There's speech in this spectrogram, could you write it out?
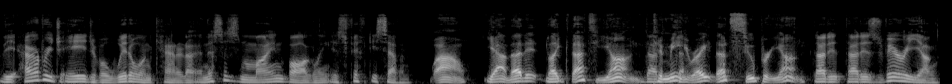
the average age of a widow in Canada, and this is mind-boggling, is fifty-seven. Wow. Yeah, that is like that's young That- to me, that- right? That's super young. That is, that is very young.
